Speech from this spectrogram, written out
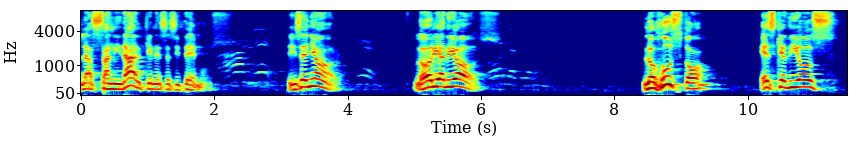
la sanidad que necesitemos. Sí, Señor. Gloria a Dios. Lo justo es que Dios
